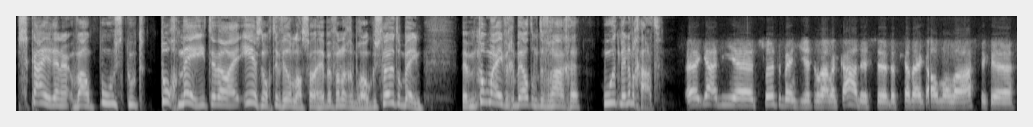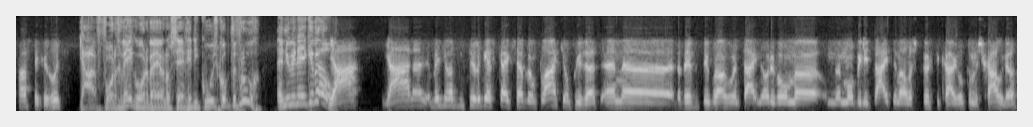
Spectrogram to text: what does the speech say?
Skyrenner Wou Poes doet toch mee... terwijl hij eerst nog te veel last zal hebben van een gebroken sleutelbeen. We hebben hem toch maar even gebeld om te vragen hoe het met hem gaat. Eh, ja, die, eh, het sleutelbeentje zitten weer aan elkaar, dus eh, dat gaat eigenlijk allemaal hartstikke, hartstikke goed. Ja, vorige week hoorden wij jou nog zeggen... die koers komt te vroeg. En nu in één keer wel. Ja, ja nou, weet je wat het natuurlijk is? Kijk, ze hebben er een plaatje opgezet en eh, dat heeft natuurlijk wel gewoon tijd nodig om, eh, om de mobiliteit en alles terug te krijgen, ook in mijn schouder.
